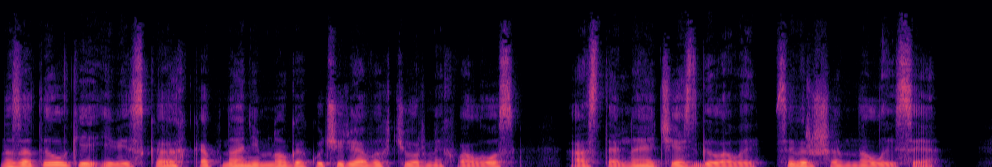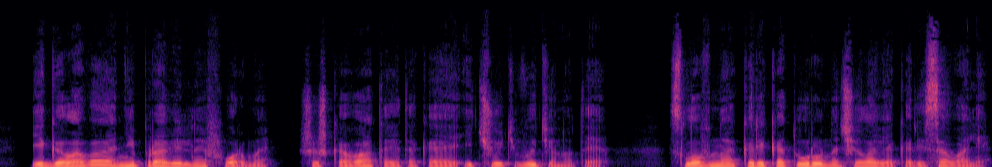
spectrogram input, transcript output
На затылке и висках копна немного кучерявых черных волос, а остальная часть головы совершенно лысая. И голова неправильной формы, шишковатая такая и чуть вытянутая, словно карикатуру на человека рисовали.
